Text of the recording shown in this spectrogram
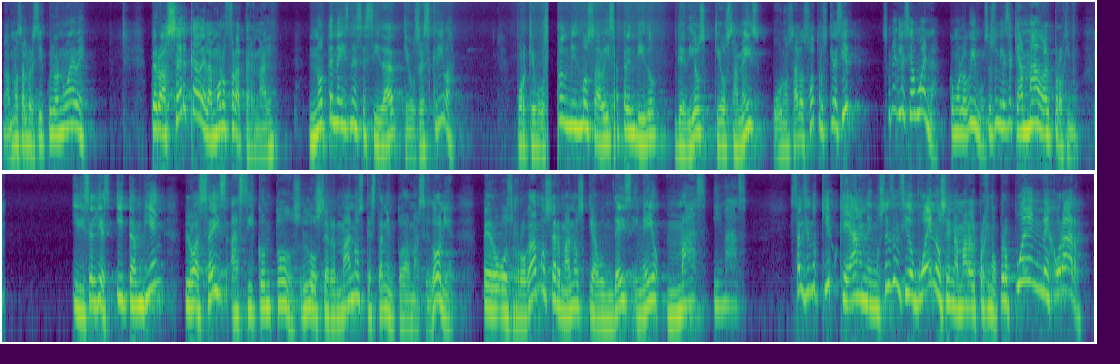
Vamos al versículo 9. Pero acerca del amor fraternal, no tenéis necesidad que os escriba, porque vosotros mismos habéis aprendido de Dios que os améis unos a los otros. Quiere decir, es una iglesia buena, como lo vimos, es una iglesia que ha amado al prójimo. Y dice el 10, y también lo hacéis así con todos los hermanos que están en toda Macedonia. Pero os rogamos, hermanos, que abundéis en ello más y más. Está diciendo, quiero que amen. Ustedes han sido buenos en amar al prójimo, pero pueden mejorar.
